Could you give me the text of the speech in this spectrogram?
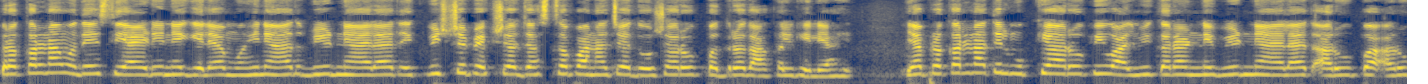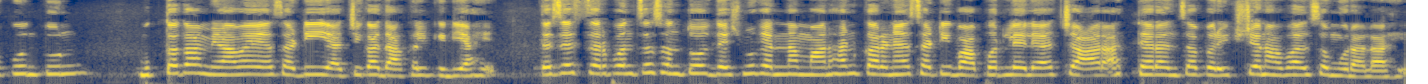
प्रकरणामध्ये सीआयडीने गेल्या महिन्यात बीड न्यायालयात एकवीसशे पेक्षा जास्त पानाचे दोषारोप पत्र दाखल केले आहेत. या प्रकरणातील मुख्य आरोपी वाल्मीकरांनी बीड न्यायालयात आरोप आरोपूंतून मुक्तता मिळावा यासाठी याचिका दाखल केली आहे. तसेच सरपंच संतोष देशमुख यांना मारहाण करण्यासाठी वापरलेल्या चार हत्यारांचा परीक्षण अहवाल समोर आला आहे.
